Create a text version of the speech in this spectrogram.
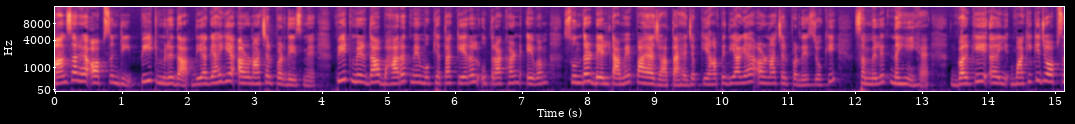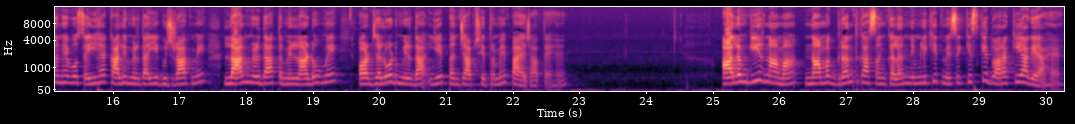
आंसर है ऑप्शन डी, पीठ मृदा, दिया गया है ये अरुणाचल प्रदेश में। पीठ मृदा भारत में मुख्यतः केरल, उत्तराखंड एवं सुंदर डेल्टा में पाया जाता है, जबकि यहाँ पे दिया गया है अरुणाचल प्रदेश, जो कि सम्मिलित नहीं है। बल्कि बाकी के जो ऑप्शन है वो सही है, काली मृदा ये गुजरात में, लाल मृदा तमिलनाडु में और जलोढ़ मृदा ये पंजाब क्षेत्र में पाए जाते हैं। आलमगीर नामा नामक ग्रंथ का संकलन निम्नलिखित में से किसके द्वारा किया गया है?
